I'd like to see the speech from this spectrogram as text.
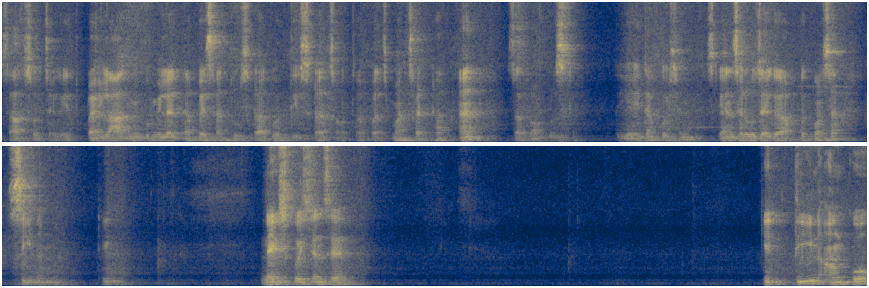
सात सौ हो जाएगा। तो पहला आदमी को मिला इतना पैसा, दूसरा को, तीसरा, चौथा, पाँचवा, छठा, है? सातवां पुरस्कार। तो यही था क्वेश्चन इसका आंसर हो जाएगा आपका कौन सा? सी नंबर ठीक? नेक्स्ट क्वेश्चन है। कि तीन अंकों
